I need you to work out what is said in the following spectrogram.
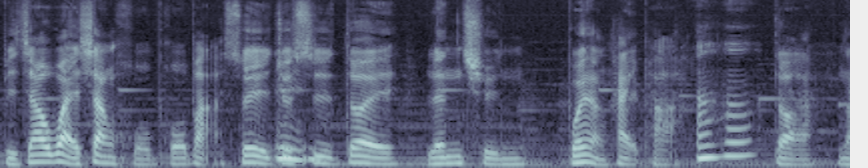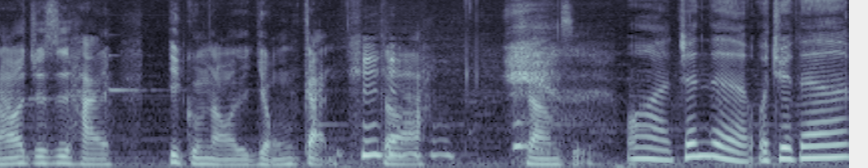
比较外向活泼吧，所以就是对人群不会很害怕。嗯哼，对啊，然后就是还一股脑的勇敢，对吧？这样子 哇，真的，我觉得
